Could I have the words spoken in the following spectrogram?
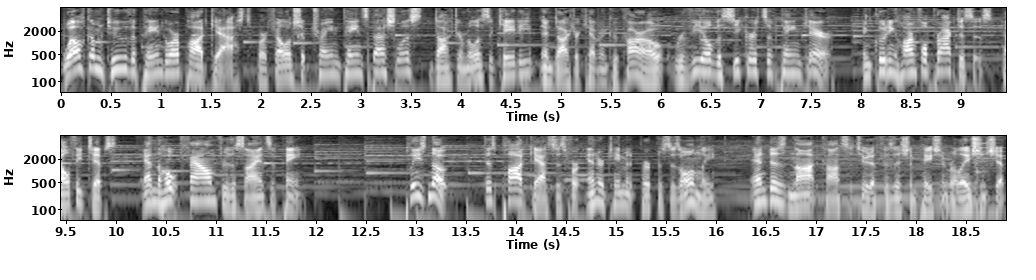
Welcome to the Paindora Podcast, where fellowship trained pain specialists Dr. Melissa Cady and Dr. Kevin Cuccaro reveal the secrets of pain care, including harmful practices, healthy tips, and the hope found through the science of pain. Please note, this podcast is for entertainment purposes only and does not constitute a physician patient relationship.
